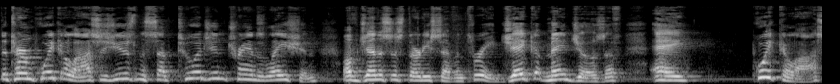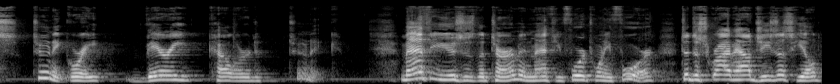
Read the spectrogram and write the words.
The term poikilos is used in the Septuagint translation of Genesis 37 3. Jacob made Joseph a poikilos tunic, or a vari-colored tunic. Matthew uses the term in Matthew 4:24 to describe how Jesus healed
